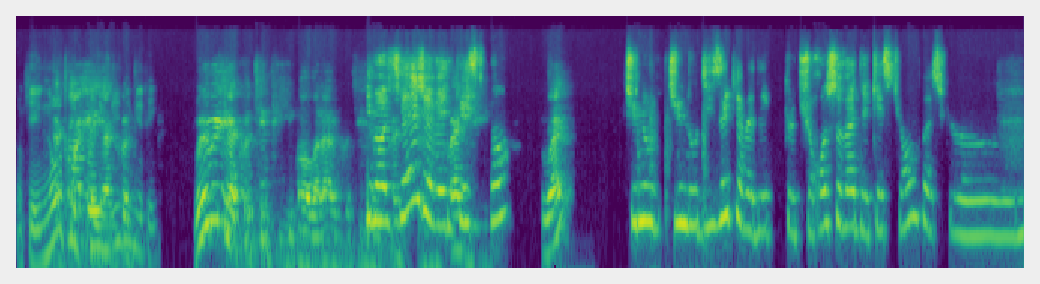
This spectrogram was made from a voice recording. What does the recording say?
Donc, il y a une autre poésie numérique. Oui, oui, à côté, puis bon, voilà, le côté. j'avais une question. Ouais. Tu nous, tu nous disais qu'il y avait des, que tu recevais des questions parce que.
